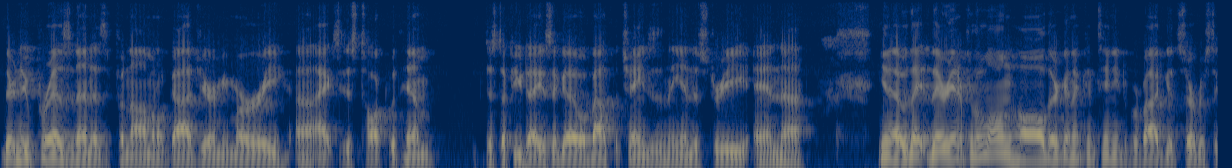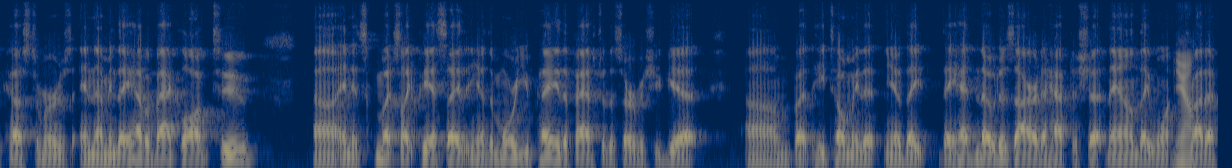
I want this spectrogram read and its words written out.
their new president is a phenomenal guy, Jeremy Murray. Uh, I actually just talked with him just a few days ago about the changes in the industry, and uh, you know they they're in it for the long haul. They're going to continue to provide good service to customers, and I mean they have a backlog too, uh, and it's much like PSA. You know, the more you pay, the faster the service you get. Um, but he told me that you know they they had no desire to have to shut down. They want yeah. to try to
